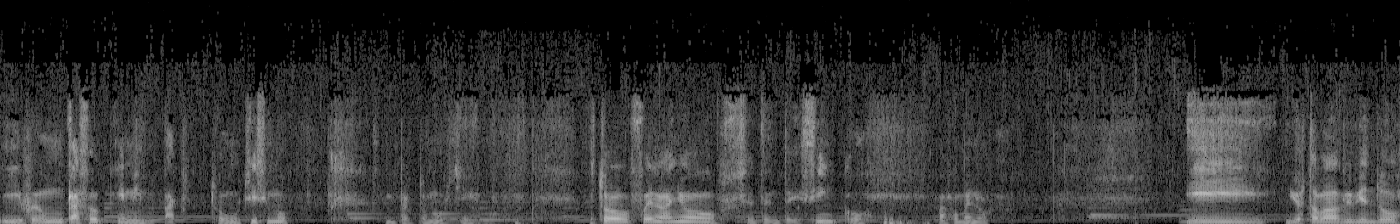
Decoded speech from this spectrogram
Y fue un caso que me impactó muchísimo, me impactó muchísimo. Esto fue en el año 75, más o menos. Y yo estaba viviendo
